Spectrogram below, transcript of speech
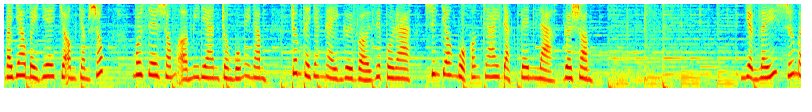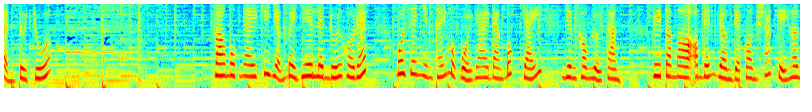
và giao bầy dê cho ông chăm sóc. Mose sống ở Midian trong 40 năm. Trong thời gian này, người vợ Zipporah sinh cho ông một con trai đặt tên là Gershom. Nhận lấy sứ mệnh từ Chúa Vào một ngày khi dẫn bầy dê lên núi Horeb, Mose nhìn thấy một bụi gai đang bốc cháy nhưng không lụi tàn. Vì tò mò, ông đến gần để quan sát kỹ hơn.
